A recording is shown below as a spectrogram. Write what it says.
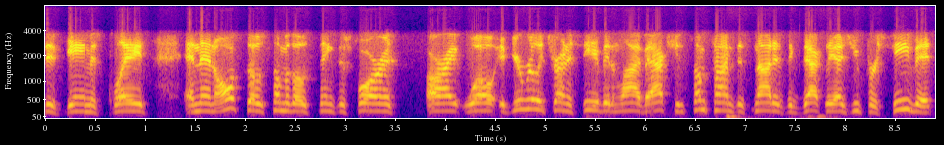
this game is played. And then also some of those things as far as, all right, well, if you're really trying to see it in live action, sometimes it's not as exactly as you perceive it.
